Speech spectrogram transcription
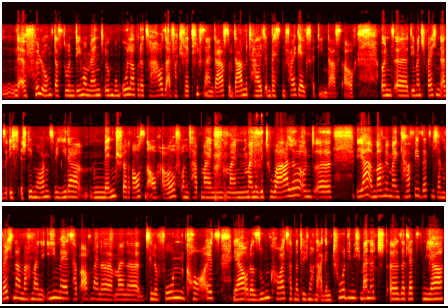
eine Erfüllung, dass du in dem Moment irgendwo im Urlaub oder zu Hause einfach kreativ sein darfst und damit halt im besten Fall Geld verdienen darfst auch. Und äh, dementsprechend, also ich stehe morgens wie jeder Mensch da draußen auch auf und habe mein, mein, meine Rituale und äh, ja, mache mir meinen Kaffee, setze mich an den Rechner, mache meine E-Mails, habe auch meine, meine Telefoncalls ja, oder Zoom-Calls, habe natürlich noch eine Agentur, die mich managt äh, seit letztem Jahr.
